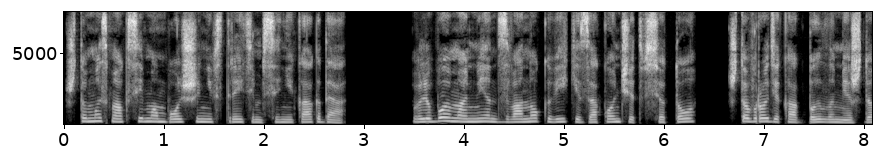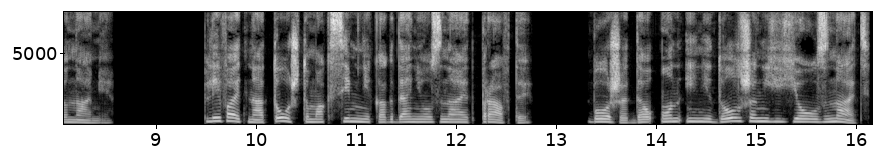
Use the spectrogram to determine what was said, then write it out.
что мы с Максимом больше не встретимся никогда. В любой момент звонок Вики закончит все то, что вроде как было между нами. Плевать на то, что Максим никогда не узнает правды. Боже, да он и не должен ее узнать.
